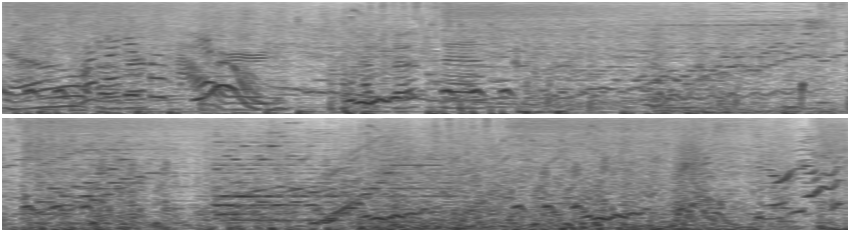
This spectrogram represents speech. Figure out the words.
So overpowered. About this. Serious?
